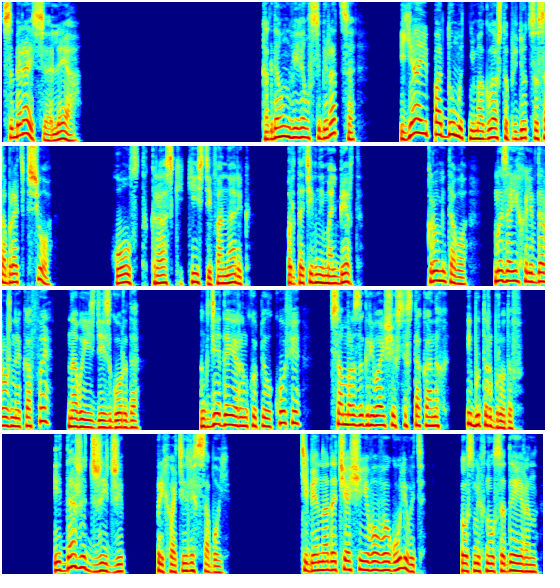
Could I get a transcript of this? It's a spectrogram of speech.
«Собирайся, Леа». Когда он велел собираться, я и подумать не могла, что придется собрать все. Холст, краски, кисти, фонарик, портативный мольберт. Кроме того, мы заехали в дорожное кафе на выезде из города, где Дейрон купил кофе в саморазогревающихся стаканах и бутербродов. И даже Джиджи прихватили с собой. «Тебе надо чаще его выгуливать», — усмехнулся Дейрон,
